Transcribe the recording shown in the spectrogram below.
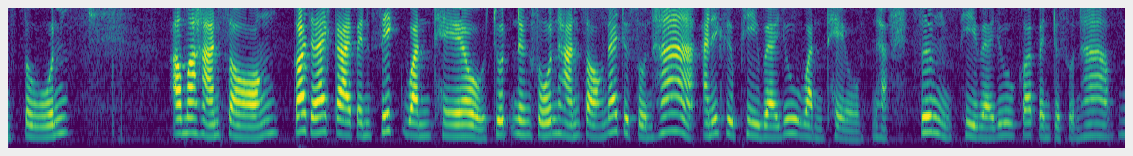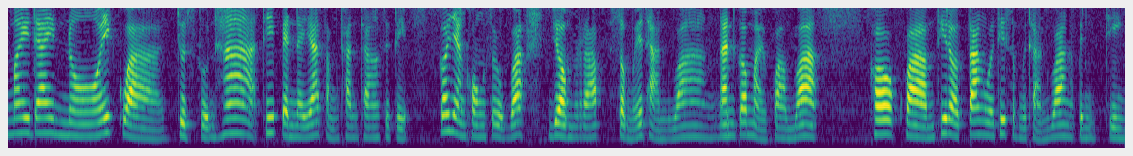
10 เอามาหาร 2 ก็จะได้กลายเป็น sig one tail จุด10 หาร 2 ได้จุด05 อันนี้คือ p value one tail นะคะ ซึ่ง p value ก็เป็นจุด05 ไม่ได้น้อยกว่าจุด05 ที่เป็นนัยสำคัญทางสถิติ ก็ยังคงสรุปว่ายอมรับสมมติฐานว่าง นั่นก็หมายความว่า ข้อความที่เราตั้งไว้ที่สมมติฐานว่างเป็นจริง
